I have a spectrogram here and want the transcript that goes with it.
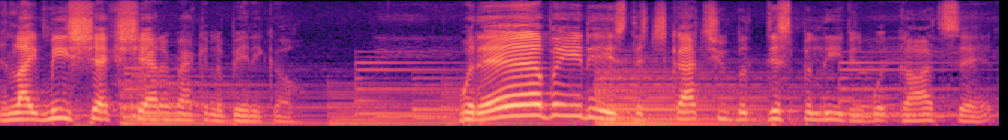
and like Meshach, Shadrach, and Abednego. Whatever it is that's got you disbelieving what God said,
